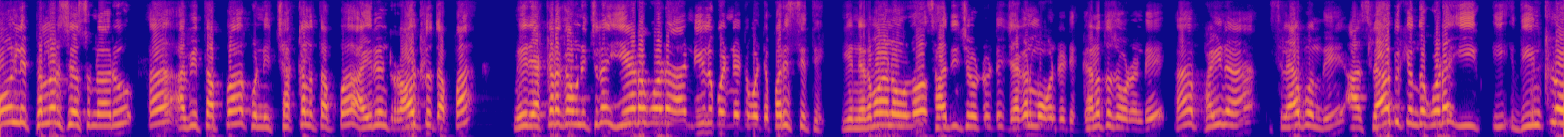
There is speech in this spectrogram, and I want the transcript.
ఓన్లీ పిల్లర్స్ చేస్తున్నారు అవి తప్ప కొన్ని చెక్కలు తప్ప ఐరన్ రాడ్లు తప్ప మీరు ఎక్కడ గమనించినా ఈడ కూడా నీళ్ళు పడినటువంటి పరిస్థితి. ఈ నిర్మాణంలో సాధించినటువంటి జగన్మోహన్ రెడ్డి ఘనత చూడండి. ఆ పైన స్లాబ్ ఉంది. ఆ స్లాబ్ కింద కూడా ఈ దీంట్లో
